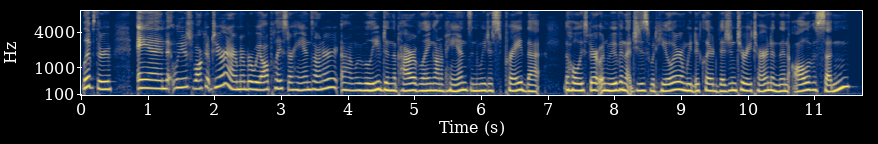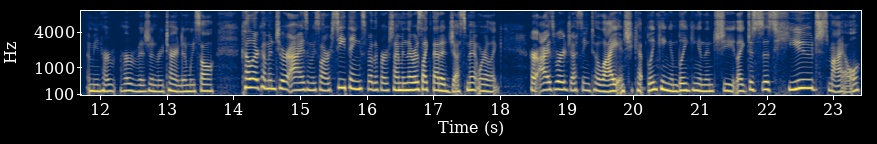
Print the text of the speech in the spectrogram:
lived through." And we just walked up to her, and I remember we all placed our hands on her. Um, we believed in the power of laying on of hands, and we just prayed that the Holy Spirit would move and that Jesus would heal her, and we declared vision to return, and then all of a sudden, I mean, her her vision returned, and we saw color come into her eyes, and we saw her see things for the first time, and there was like that adjustment where like her eyes were adjusting to light, and she kept blinking and blinking, and then she like just this huge smile,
